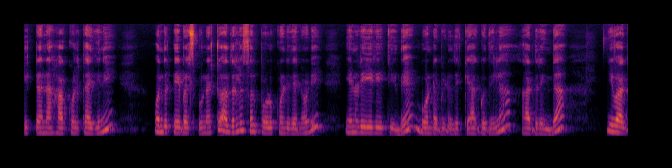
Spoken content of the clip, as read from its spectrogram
ಹಿಟ್ಟನ್ನು ಹಾಕ್ಕೊಳ್ತಾ ಇದ್ದೀನಿ. ಒಂದು ಟೇಬಲ್ ಸ್ಪೂನಷ್ಟು. ಅದರಲ್ಲೂ ಸ್ವಲ್ಪ ಉಳ್ಕೊಂಡಿದೆ ನೋಡಿ. ನೋಡಿ, ಈ ರೀತಿ ಇದೆ. ಬೋಂಡ ಬಿಡೋದಕ್ಕೆ ಆಗೋದಿಲ್ಲ. ಆದ್ದರಿಂದ ಇವಾಗ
